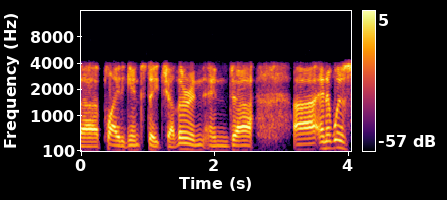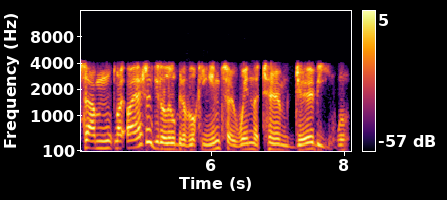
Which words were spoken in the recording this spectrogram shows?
uh, played against each other, and and. Uh, uh, and it was, um, I actually did a little bit of looking into when the term derby was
